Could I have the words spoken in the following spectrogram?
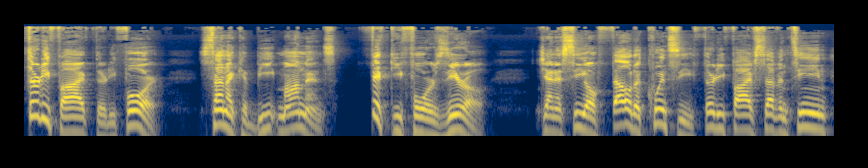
35 34. Seneca beat Monmouth 54 0. Geneseo fell to Quincy 35 17,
